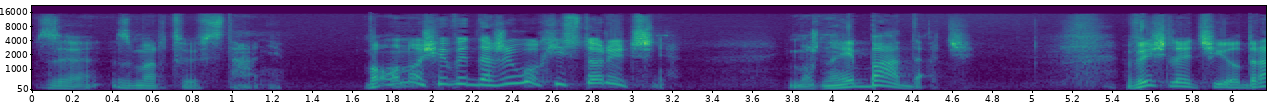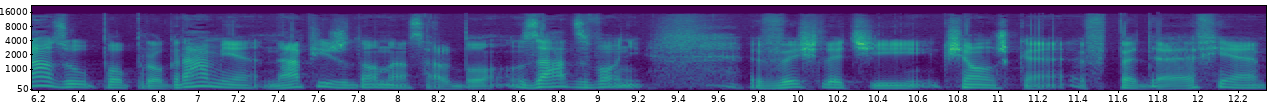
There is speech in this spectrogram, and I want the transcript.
ze zmartwychwstaniem, bo ono się wydarzyło historycznie, można je badać Wyślę ci od razu po programie, napisz do nas albo zadzwoń. Wyślę ci książkę w PDF-ie,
